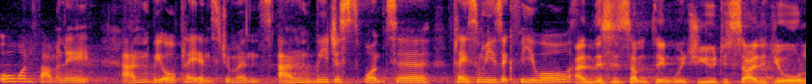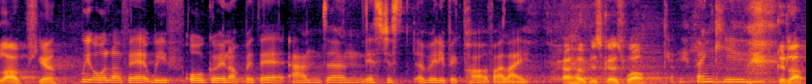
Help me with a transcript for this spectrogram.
all one family and we all play instruments and we just want to play some music for you all. And this is something which you decided you all loved, yeah? We all love it. We've all grown up with it and um, it's just a really big part of our life. I hope this goes well. Okay, thank you. Good luck.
